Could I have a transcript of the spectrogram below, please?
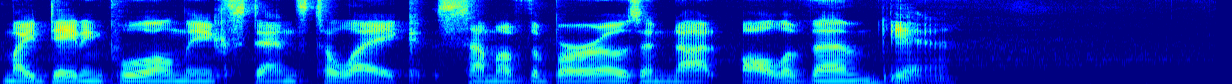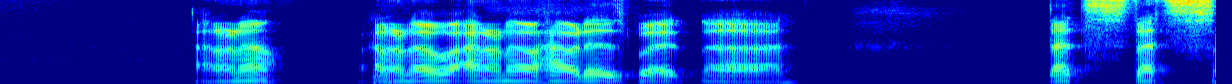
my dating pool only extends to like some of the boroughs and not all of them. Yeah. I don't know. I don't know. I don't know how it is, but uh, that's that's.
